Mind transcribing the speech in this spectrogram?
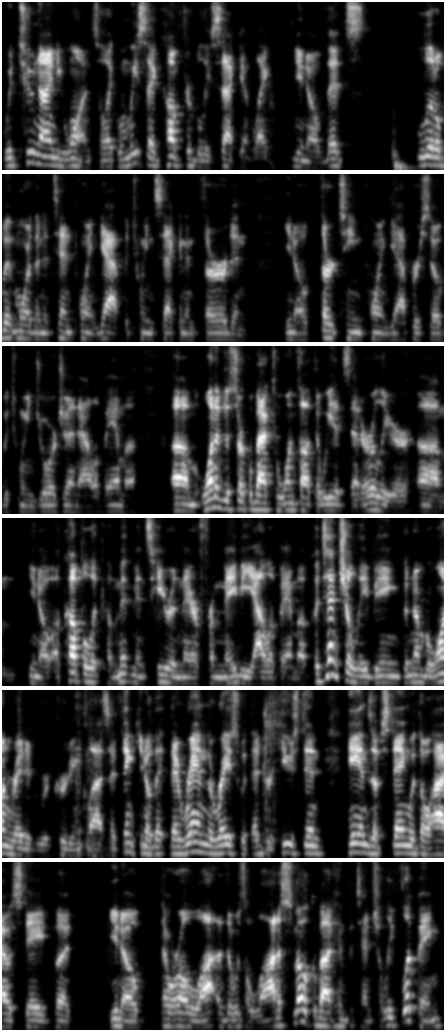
with 291. So, like when we say comfortably second, like you know, that's little bit more than a 10 point gap between second and third. And, you know, 13 point gap or so between Georgia and Alabama. Um, wanted to circle back to one thought that we had said earlier. Um, you know, a couple of commitments here and there from maybe Alabama potentially being the number one rated recruiting class. I think you know they, they ran the race with Eddrick Houston. He ends up staying with Ohio State, but you know there were a lot. There was a lot of smoke about him potentially flipping.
